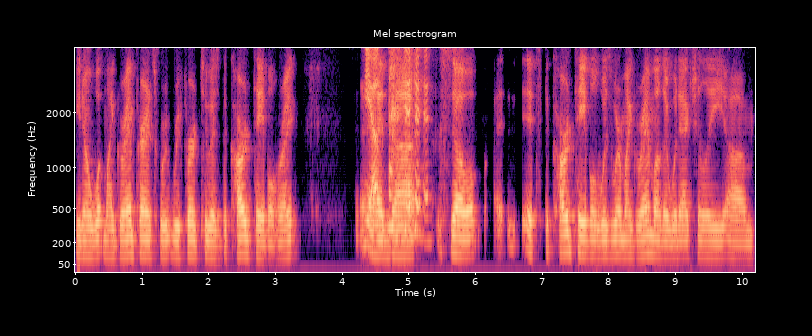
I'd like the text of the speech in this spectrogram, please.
you know, what my grandparents were referred to as the card table, right? Yeah. And uh, so it's the card table was where my grandmother would actually um,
